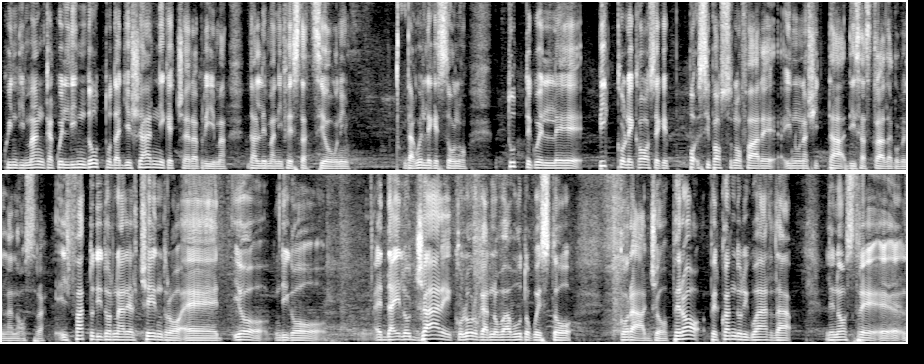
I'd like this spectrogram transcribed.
quindi manca quell'indotto da dieci anni che c'era prima, dalle manifestazioni, da quelle che sono tutte quelle piccole cose che si possono fare in una città disastrata come la nostra. Il fatto di tornare al centro è, io dico, è da elogiare coloro che hanno avuto questo coraggio, però per quanto riguarda le nostre eh,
